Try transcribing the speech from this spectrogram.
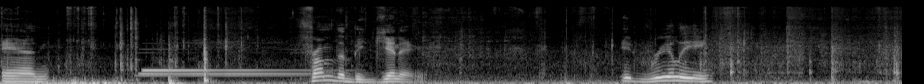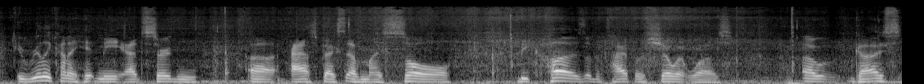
And from the beginning, it really it really kind of hit me at certain uh, aspects of my soul because of the type of show it was. Oh, guys,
